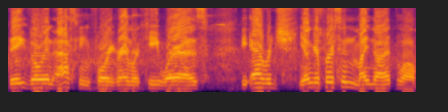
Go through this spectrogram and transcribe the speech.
they go in asking for a Grand Marquis, whereas the average younger person might not, well,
